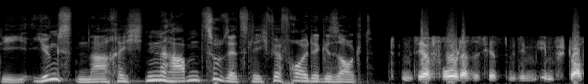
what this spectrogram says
Die jüngsten Nachrichten haben zusätzlich für Freude gesorgt. Ich bin sehr froh, dass es jetzt mit dem Impfstoff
